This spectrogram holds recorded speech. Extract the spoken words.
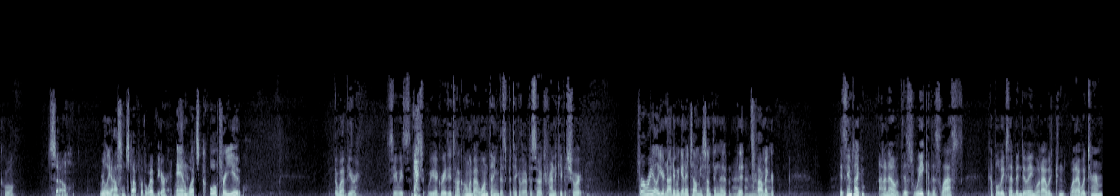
Cool. So, really awesome stuff with a web viewer. And what's cool for you? The web viewer. See, we we agreed to talk only about one thing this particular episode, trying to keep it short. For real, you're not even going to tell me something that, that I'm really FileMaker. It seems like I don't know. This week, this last couple of weeks, I've been doing what I would con- what I would term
